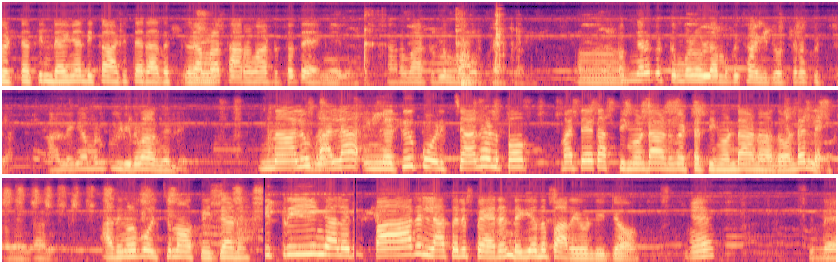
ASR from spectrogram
വെട്ടത്തിണ്ട് ഞാൻ അത് കാട്ടി തരാതെ നമ്മളെ തറവാട്ടത്തെ തേങ്ങയാണ് തറവാട്ടിൽ ഇങ്ങനെ കിട്ടുമ്പോഴുള്ള നമുക്ക് ചൈരോത്തിനെ കിട്ടുക. അല്ലെങ്കിൽ നമ്മൾ പീടിന് വാങ്ങല്ലേ? എന്നാലും അല്ല ഇങ്ങക്ക് പൊളിച്ചാൽ എളുപ്പം. മറ്റേ കത്തിയും കൊണ്ടാണ് വെട്ടത്തിയും കൊണ്ടാണ് അതുകൊണ്ടല്ലേ? അത് നിങ്ങൾ പൊളിച്ചു നോക്കിയിട്ടാണ്. ഇത്രയും കാലം ഒരു പാരല്ലാത്തൊരു പേരുണ്ടെങ്കിൽ ഒന്ന് പറയൂണ്ടിട്ടോ. ഏ? പിന്നെ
